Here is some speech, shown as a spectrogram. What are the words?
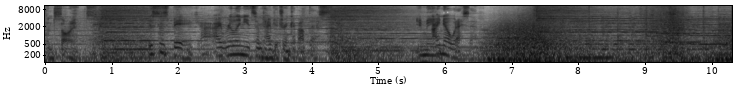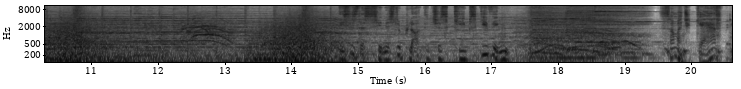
and science. This is big. I I really need some time to drink about this. You mean I know what I said. This is the sinister plot that just keeps giving. So much gasping.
